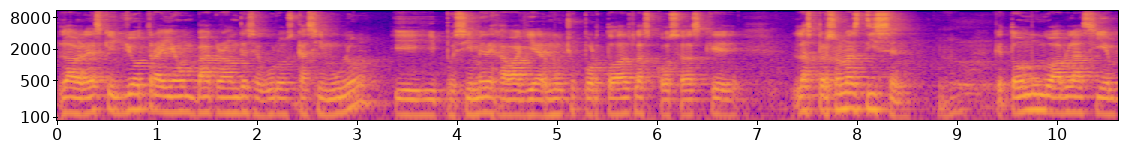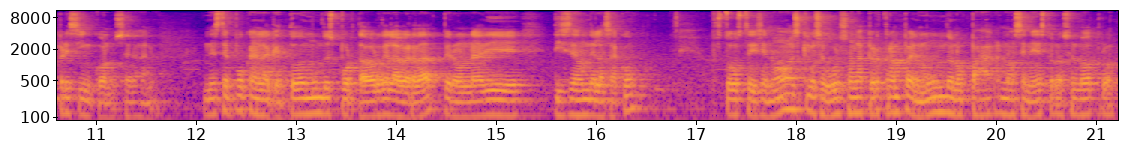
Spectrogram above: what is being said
La verdad es que yo traía un background de seguros casi nulo y pues sí me dejaba guiar mucho por todas las cosas que las personas dicen, que todo el mundo habla siempre sin conocer algo. En esta época en la que todo el mundo es portador de la verdad, pero nadie dice dónde la sacó. Pues, todos te dicen, no, es que los seguros son la peor trampa del mundo, no pagan, no hacen esto, no hacen lo otro.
